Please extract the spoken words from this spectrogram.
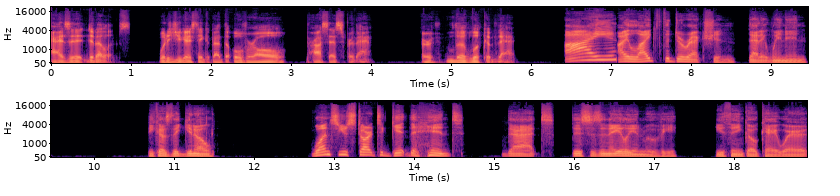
as it develops. What did you guys think about the overall process for that or the look of that? I I liked the direction that it went in because they, you know, once you start to get the hint that this is an alien movie, you think, okay, where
